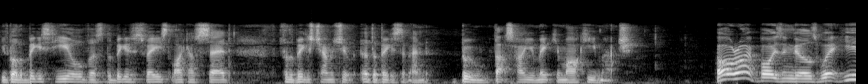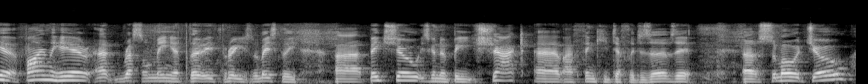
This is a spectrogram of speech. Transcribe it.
You've got the biggest heel versus the biggest face, like I've said, for the biggest championship at the biggest event. Boom. That's how you make your marquee match. Alright, boys and girls, we're here, finally here at WrestleMania 33. So basically, uh, Big Show is going to beat Shaq. Uh, I think he definitely deserves it. Uh, Samoa Joe,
